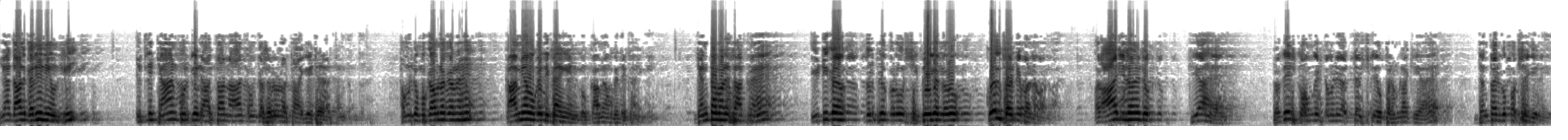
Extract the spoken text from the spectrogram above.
यहाँ दाल खरी नहीं उनकी। इसलिए जानपुर के राजस्थान आज उनका सबसे टारगेट है राजस्थान के अंदर। हम उनका मुकाबला कर रहे हैं। कामयाब होकर दिखाएँगे इनको, कामयाब होकर दिखाएँगे। जनता हमारे साथ में है। ईडी का दुरुपयोग करो सीबीआई का करो, कोई फ़र्क नहीं पड़ने वाला। और आज इन्होंने जो किया है, प्रदेश कांग्रेस कमेटी अध्यक्ष के ऊपर हमला किया है, जनता इनको पक्षेगी नहीं।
